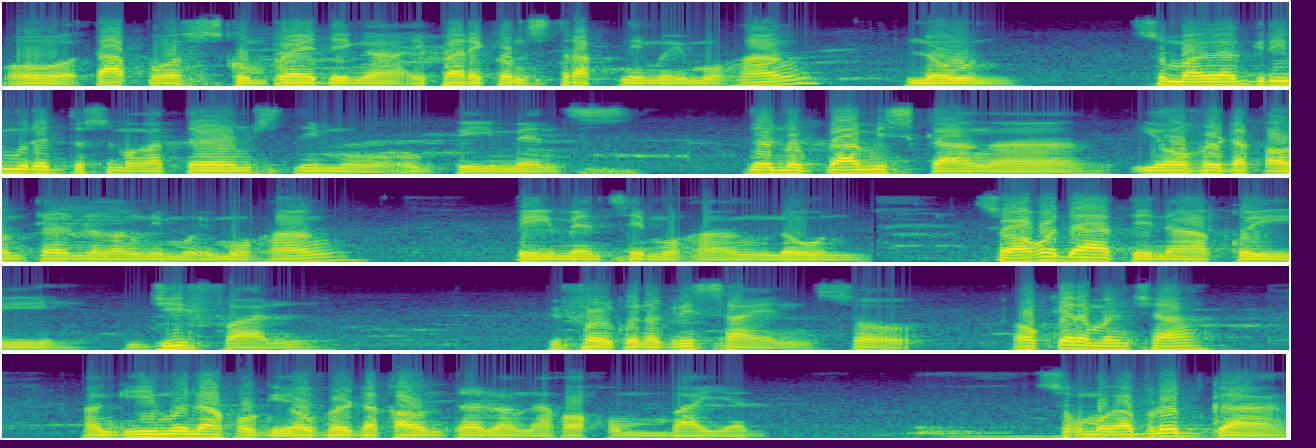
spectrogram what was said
o tapos kung pwede nga ipa-reconstruct nimo imuhang loan. So mag-agree mo dito sa mga terms nimo og payments. Then mag-promise ka nga i-over the counter na lang nimo imuhang payment sa imuhang loan. So ako dati na ako'y GFAL before ko nag-resign. So okay naman siya. Ang gihimo na ako, gi-over the counter lang na ako akong bayad. So kung mag-abroad ka,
